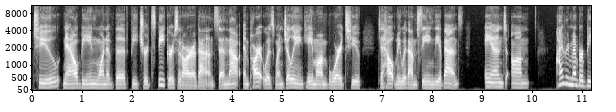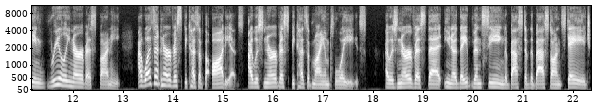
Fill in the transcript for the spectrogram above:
to now being one of the featured speakers at our events. And that, in part, was when Jillian came on board to to help me with emceeing the events. And um, I remember being really nervous, Bunny. I wasn't nervous because of the audience. I was nervous because of my employees. I was nervous that, you know, they've been seeing the best of the best on stage.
